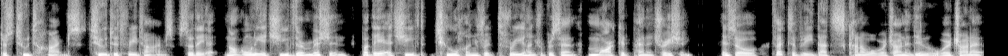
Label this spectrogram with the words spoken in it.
There's two times, two to three times. So they not only achieved their mission, but they achieved 200, 300% market penetration. And so effectively, that's kind of what we're trying to do. We're trying to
